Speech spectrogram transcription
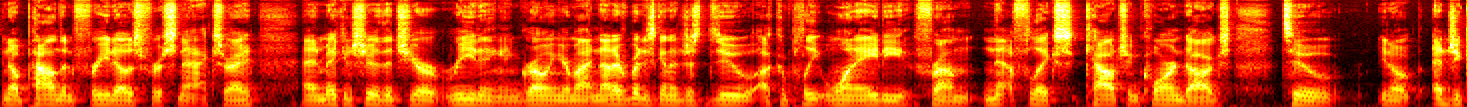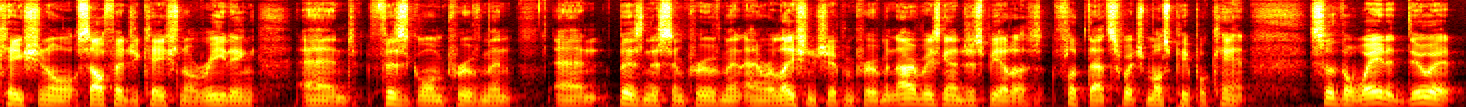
you know pounding fritos for snacks right? And making sure that you're reading and growing your mind. Not everybody's going to just do a complete 180 from netflix couch and corn dogs to you know educational self-educational reading and physical improvement and business improvement and relationship improvement not everybody's going to just be able to flip that switch most people can't so the way to do it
